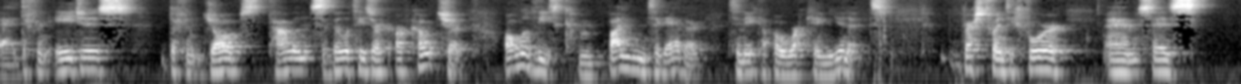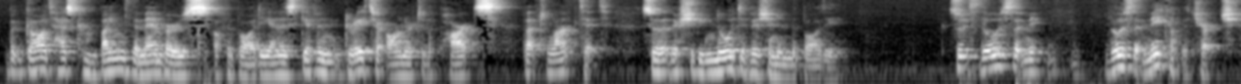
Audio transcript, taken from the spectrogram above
uh, different ages, different jobs, talents, abilities, or, or culture, all of these combine together to make up a working unit. Verse 24 um, says, But God has combined the members of the body and has given greater honour to the parts that lacked it, so that there should be no division in the body. So it's those that make, those that make up the church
